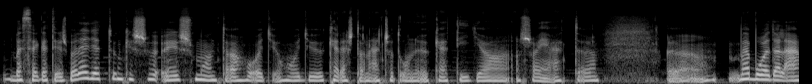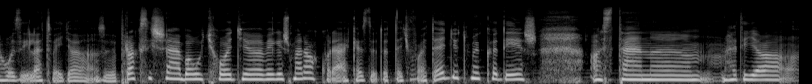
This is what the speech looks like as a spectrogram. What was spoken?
beszélgetésbe legyettünk, és, és mondta, hogy, hogy ő keres tanácsadó így a, a saját weboldalához, illetve így az ő praxisába, úgyhogy végül is már akkor elkezdődött egyfajta együttműködés. Aztán hát így a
